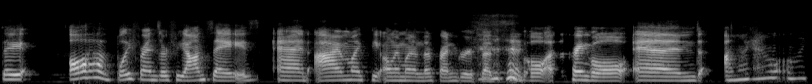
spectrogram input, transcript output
they all have boyfriends or fiancés and I'm like the only one in the friend group that's single as a Pringle and I'm like I don't like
